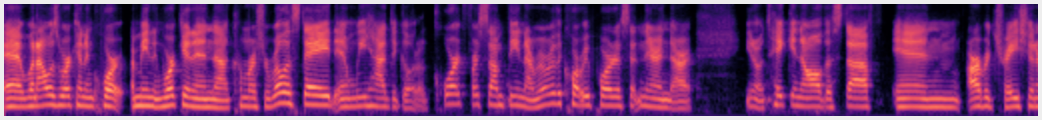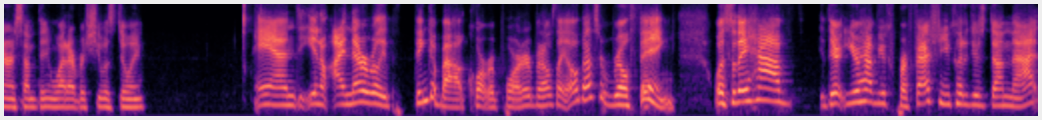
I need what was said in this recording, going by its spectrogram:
uh, when I was working in court, I mean, working in uh, commercial real estate, and we had to go to court for something. I remember the court reporter sitting there and our, uh, you know, taking all the stuff in arbitration or something, whatever she was doing. And, you know, I never really think about court reporter, but I was like, oh, that's a real thing. Well, so they have there you have your profession. You could have just done that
